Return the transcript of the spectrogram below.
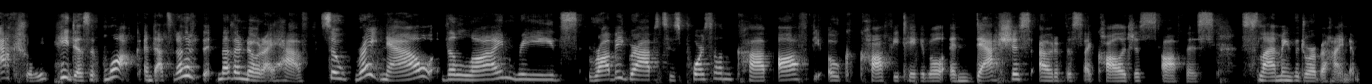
Actually, he doesn't walk, and that's another th- another note I have. So right now, the line reads Robbie grabs his porcelain cup off the oak coffee table and dashes out of the psychologist's office, slamming the door behind him.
